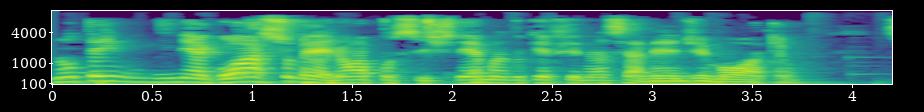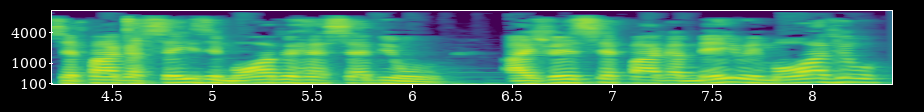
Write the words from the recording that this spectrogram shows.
não tem negócio melhor para o sistema do que financiamento de imóvel. Você paga seis imóveis, recebe um. Às vezes você paga meio imóvel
